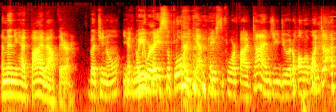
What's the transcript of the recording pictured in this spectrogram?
and then you had five out there. But you know, you And can we only were- pace the floor. You can't pace the floor five times. You do it all at one time.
